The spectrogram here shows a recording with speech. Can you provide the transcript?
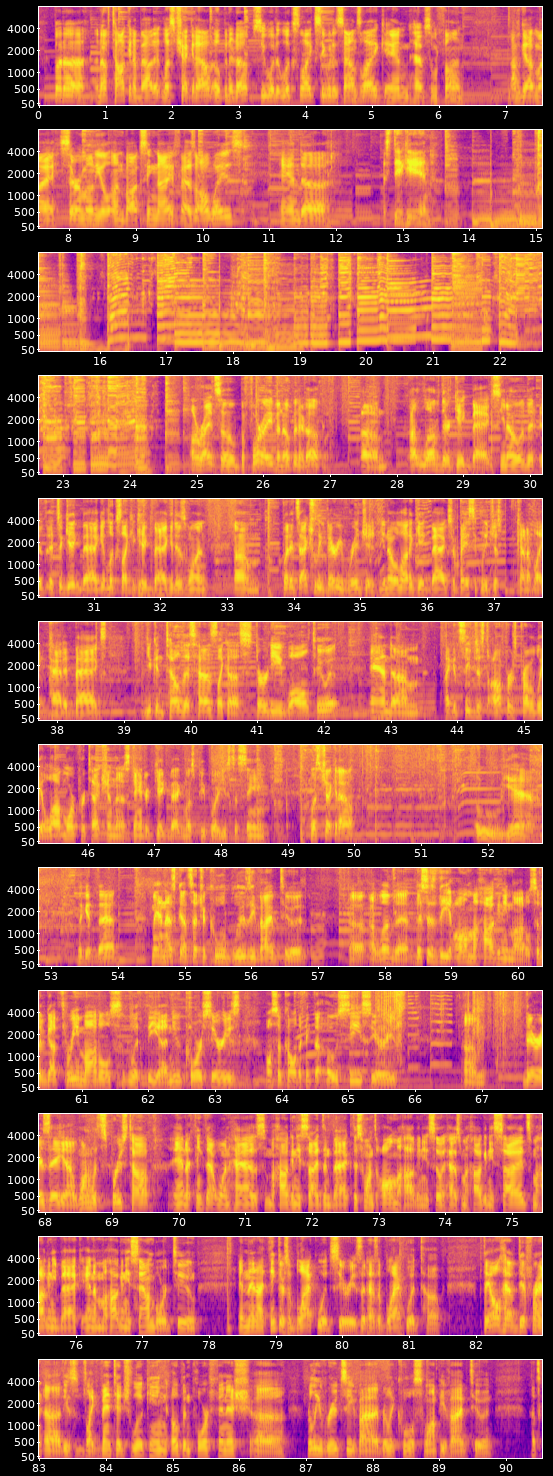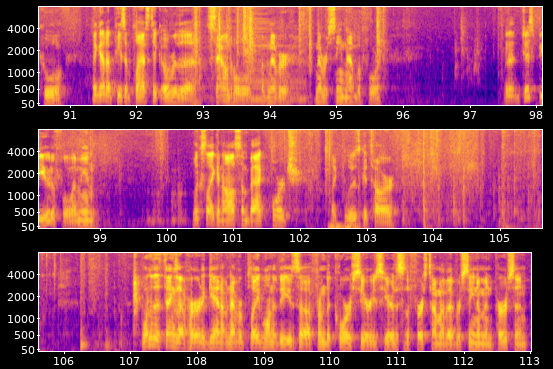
But uh, enough talking about it. Let's check it out, open it up, see what it looks like, see what it sounds like, and have some fun. I've got my ceremonial unboxing knife as always. And uh, Let's dig in. All right, so before I even open it up, um, I love their gig bags. You know, it's a gig bag. It looks like a gig bag. It is one. Um, but it's actually very rigid. You know, a lot of gig bags are basically just kind of like padded bags. You can tell this has like a sturdy wall to it and um, I could see just offers probably a lot more protection than a standard gig bag most people are used to seeing. Let's check it out. Oh yeah, look at that. Man, that's got such a cool bluesy vibe to it. Uh, I love that. This is the all mahogany model. So they've got three models with the uh, new core series, also called I think the OC series. Um, there is a uh, one with spruce top, and I think that one has mahogany sides and back. This one's all mahogany, so it has mahogany sides, mahogany back, and a mahogany soundboard too. And then I think there's a Blackwood series that has a Blackwood top. But they all have different, uh, these like vintage looking open pore finish, uh, really rootsy vibe, really cool swampy vibe to it. That's cool. I got a piece of plastic over the sound hole. I've never, never seen that before. But just beautiful. I mean, looks like an awesome back porch, like blues guitar. One of the things I've heard, again, I've never played one of these uh, from the core series here. This is the first time I've ever seen them in person.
